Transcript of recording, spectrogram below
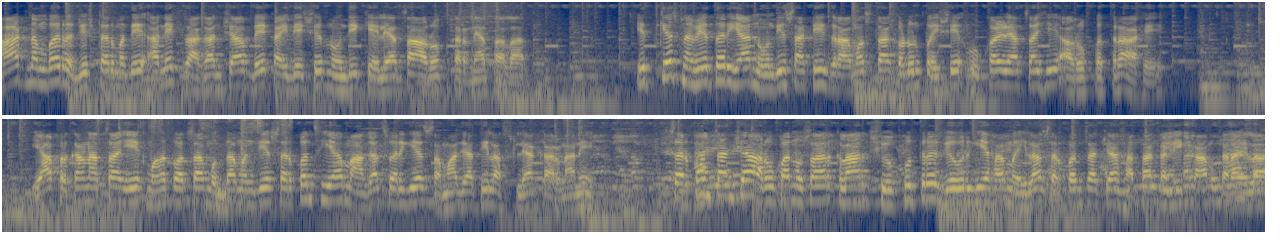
आठ नंबर रजिस्टरमध्ये अनेक जागांच्या बेकायदेशीर नोंदी केल्याचा आरोप करण्यात आला. इतकेच नव्हे तर या नोंदीसाठी ग्रामस्थाकडून पैसे उकळल्याचाही आरोपपत्र आहे. या प्रकरणाचा एक महत्त्वाचा मुद्दा म्हणजे सरपंच या मागासवर्गीय समाजातील असल्या कारणाने. सरपंचांच्या आरोपानुसार क्लार्क शिवपुत्र जेवर्गी हा महिला सरपंचाच्या हाताखाली काम करायला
